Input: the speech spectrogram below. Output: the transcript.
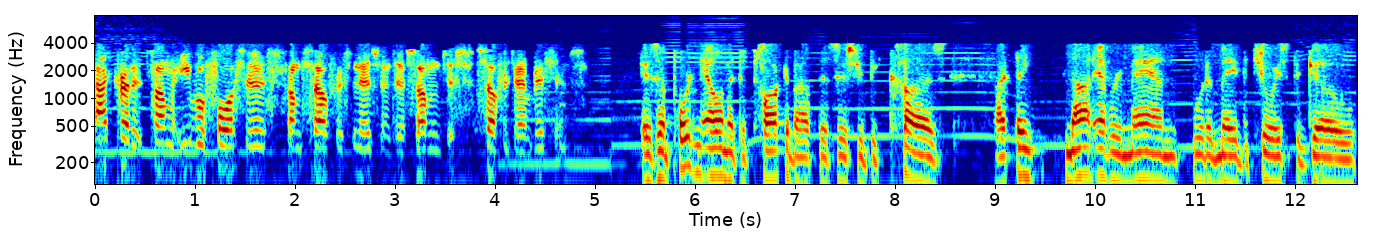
I credit some evil forces, some selfishness, and then some just selfish ambitions. It's an important element to talk about this issue because I think not every man would have made the choice to go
